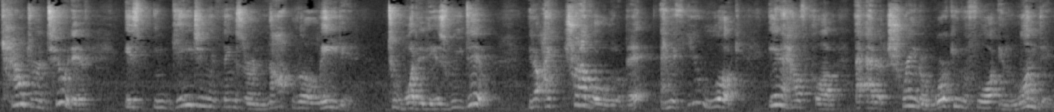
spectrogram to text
counterintuitive, is engaging in things that are not related to what it is we do. You know, I travel a little bit, and if you look in a health club at a trainer working the floor in London,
